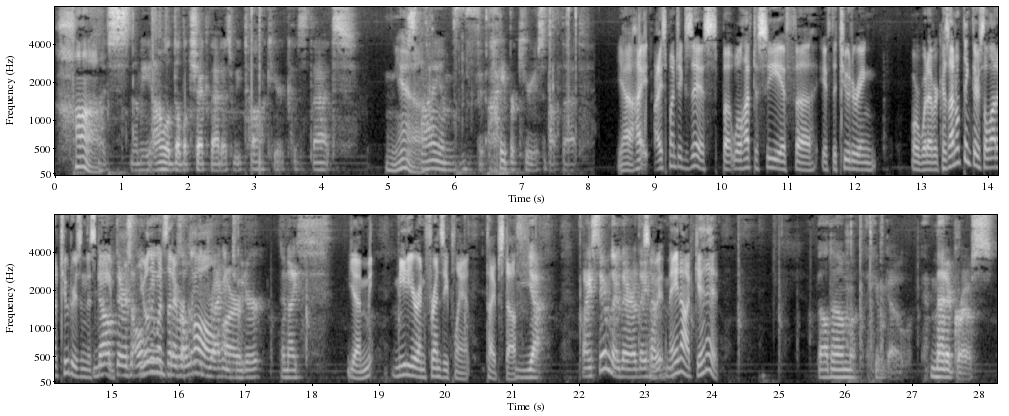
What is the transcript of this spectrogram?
huh? Let's, let me. I will double check that as we talk here because that's. Yeah, I am hyper curious about that. yeah. Hi, ice punch exists, but we'll have to see if uh, if the tutoring or whatever. Because I don't think there's a lot of tutors in this No, game. there's only the only ones that I recall the Dragon are Tutor, and I. Th- yeah, me- meteor and frenzy plant type stuff. yeah, I assume they're there. They So have it may not get it. Beldum. Here we go. Metagross,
